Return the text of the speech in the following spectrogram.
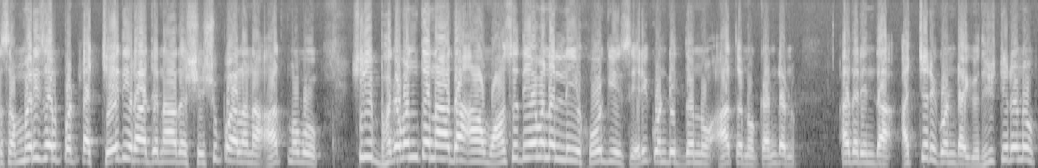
ಸಂಹರಿಸಲ್ಪಟ್ಟ ಚೇದಿರಾಜನಾದ ಶಿಶುಪಾಲನ ಆತ್ಮವು ಶ್ರೀ ಭಗವಂತನಾದ ಆ ವಾಸುದೇವನಲ್ಲಿ ಹೋಗಿ ಸೇರಿಕೊಂಡಿದ್ದನ್ನು ಆತನು ಕಂಡನು. ಅದರಿಂದ ಅಚ್ಚರಿಗೊಂಡ ಯುಧಿಷ್ಠಿರನು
